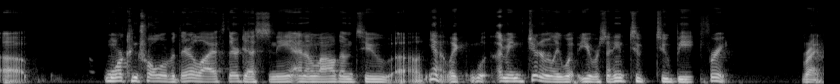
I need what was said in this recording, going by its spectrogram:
uh, more control over their life, their destiny, and allow them to, uh, yeah, like I mean, generally what you were saying to to be free. Right.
